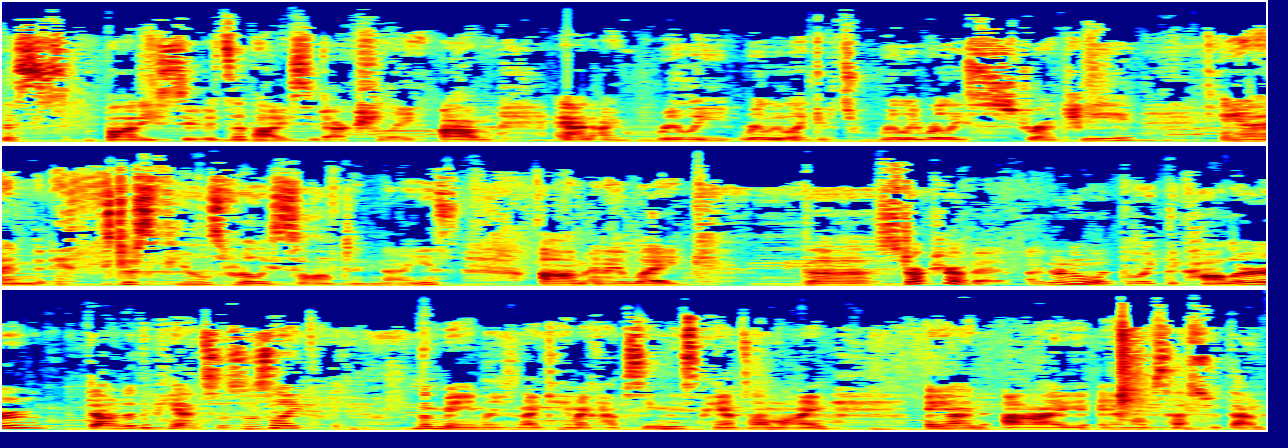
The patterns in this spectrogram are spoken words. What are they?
this bodysuit. It's a bodysuit actually. Um, and I really, really like it. It's really, really stretchy and it just feels really soft and nice. Um, and I like the structure of it. I don't know what the, like the collar down to the pants. This is like the main reason I came. I kept seeing these pants online and I am obsessed with them.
